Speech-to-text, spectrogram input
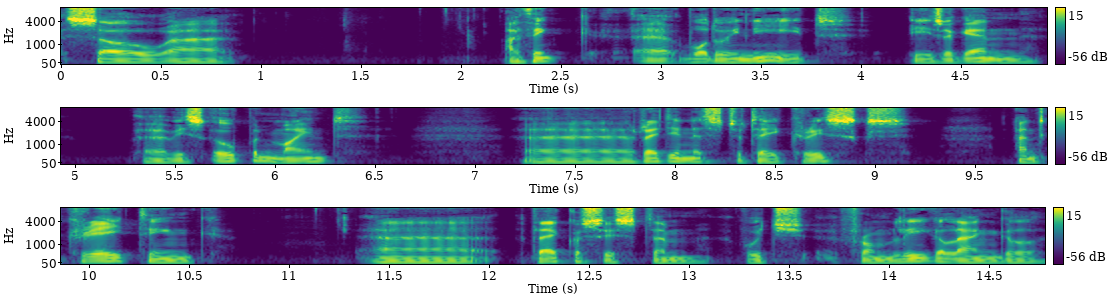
so I think what we need is again uh, with open mind, uh, readiness to take risks, and creating uh, the ecosystem which, from legal angle,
